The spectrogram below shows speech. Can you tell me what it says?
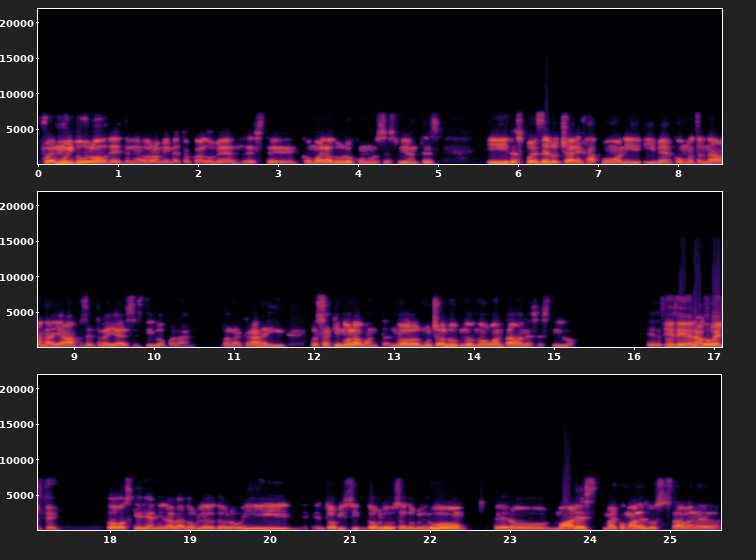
fue muy duro de entrenador. A mí me ha tocado ver este, cómo era duro con los estudiantes. Y después de luchar en Japón y, ver cómo entrenaban allá, pues él traía ese estilo para, para acá. Y pues aquí no lo aguanta, no, muchos alumnos no aguantaban ese estilo. Eh, sí, sí, era fuerte. Todos querían ir a la WWE, WCW, pero Mares, Michael Mares los estaba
